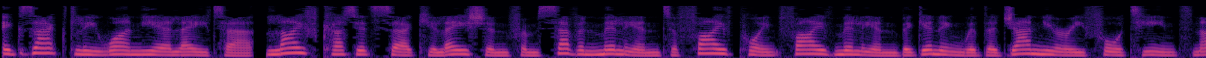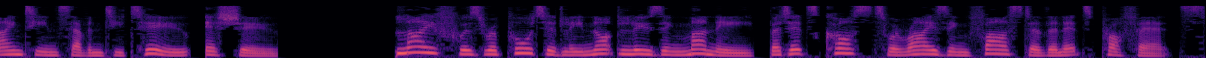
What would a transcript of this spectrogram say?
Exactly one year later, Life cut its circulation from 7 million to 5.5 million beginning with the January 14, 1972, issue. Life was reportedly not losing money, but its costs were rising faster than its profits.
